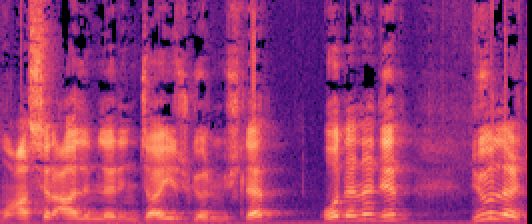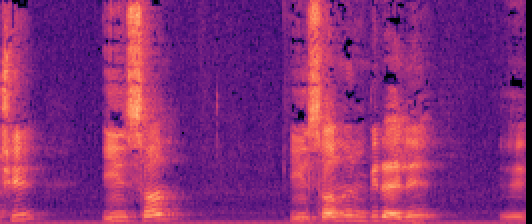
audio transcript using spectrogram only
muasir alimlerin caiz görmüşler. O da nedir? Diyorlar ki insan insanın bir eli e,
